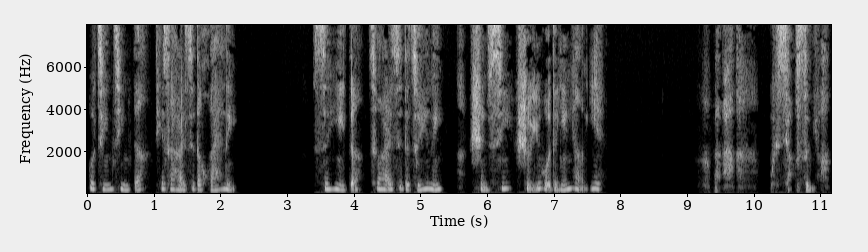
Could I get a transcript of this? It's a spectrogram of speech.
我紧紧的贴在儿子的怀里，肆意的从儿子的嘴里。吮吸属于我的营养液，妈妈，我想死你了，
